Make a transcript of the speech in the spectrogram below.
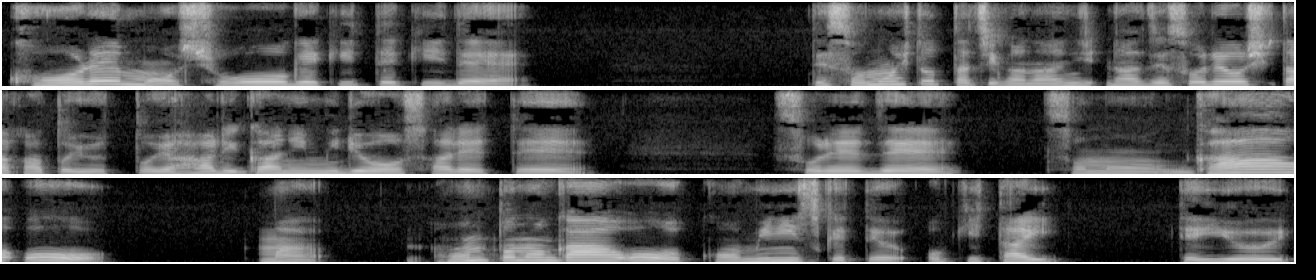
これも衝撃的で、で、その人たちが何なぜそれをしたかというと、やはり蛾に魅了されて、それで、その蛾を、まあ、本当の蛾をこう身につけておきたいっていう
